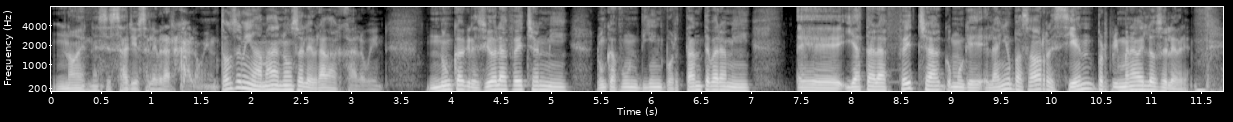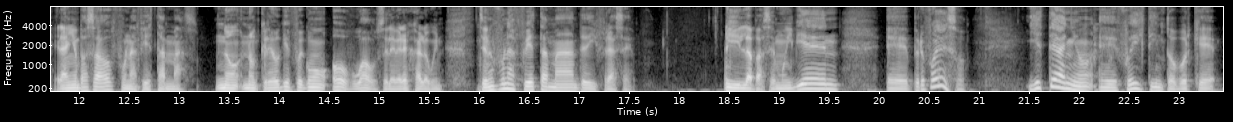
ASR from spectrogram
no es necesario celebrar Halloween. Entonces mi mamá no celebraba Halloween. Nunca creció la fecha en mí, nunca fue un día importante para mí. Eh, y hasta la fecha, como que el año pasado recién por primera vez lo celebré. El año pasado fue una fiesta más. No, no creo que fue como, oh, wow, celebré Halloween. Sino fue una fiesta más de disfraces. Y la pasé muy bien, eh, pero fue eso. Y este año eh, fue distinto porque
